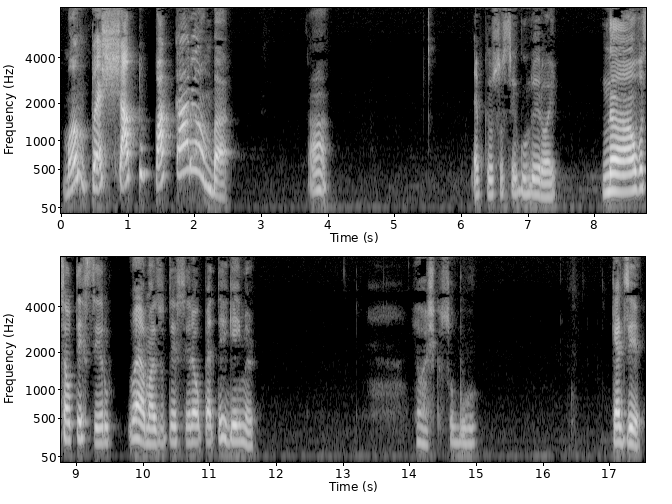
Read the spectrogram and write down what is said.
Mano, tu é chato pra caramba. Ah. É porque eu sou o segundo herói. Não, você é o terceiro. Ué, mas o terceiro é o Peter Gamer. Eu acho que eu sou burro. Quer dizer,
